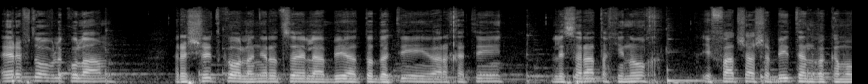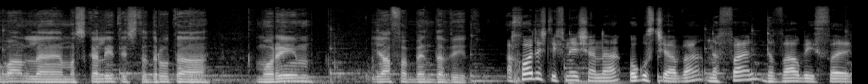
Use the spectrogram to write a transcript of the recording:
ערב טוב לכולם. ראשית כל, אני רוצה להביע תודתי, הערכתי לשרת החינוך יפעת שאשא ביטן, וכמובן למזכ"לית הסתדרות המורים יפה בן דוד. החודש לפני שנה, אוגוסט שעבר, נפל דבר בישראל.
